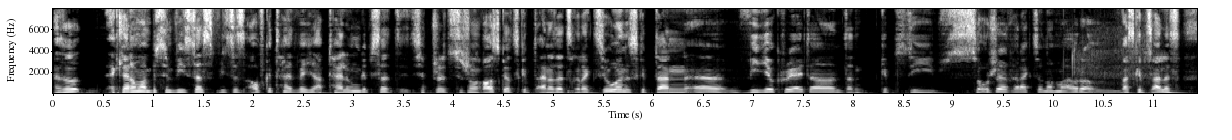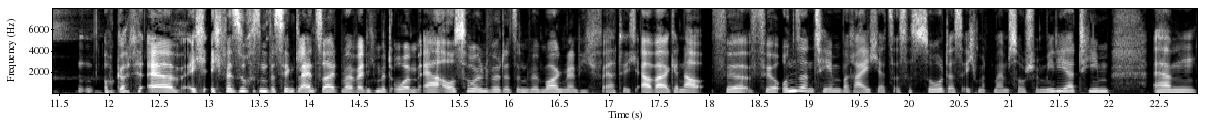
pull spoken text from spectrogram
Also erklär noch mal ein bisschen, wie ist das, wie ist das aufgeteilt? Welche Abteilungen gibt es? Ich habe jetzt schon rausgehört, es gibt einerseits Redaktion, es gibt dann äh, Video Creator, dann gibt es die Social Redaktion nochmal oder was gibt's alles? Oh Gott, äh, ich, ich versuche es ein bisschen klein zu halten, weil wenn ich mit OMR ausholen würde, sind wir morgen dann nicht fertig. Aber genau, für, für unseren Themenbereich jetzt ist es so, dass ich mit meinem Social Media Team, ähm,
